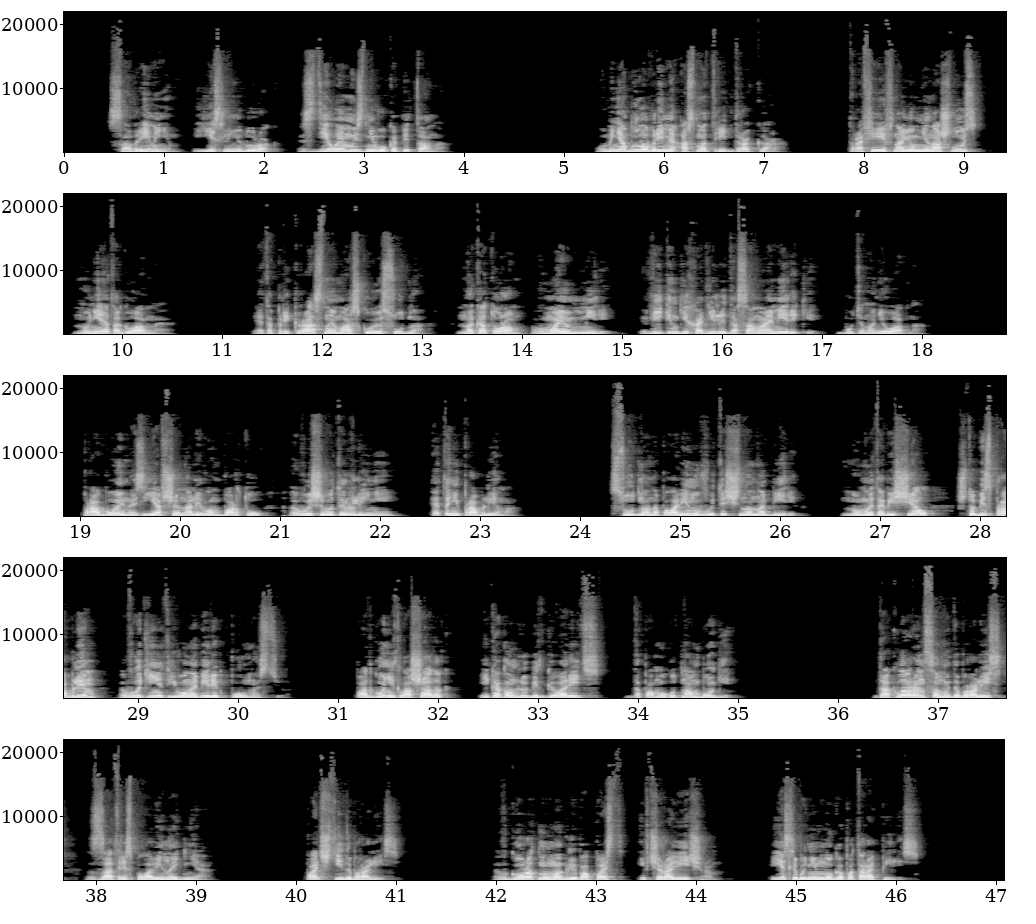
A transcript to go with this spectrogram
Со временем, если не дурак, сделаем из него капитана. У меня было время осмотреть Драккар. Трофеев на нем не нашлось, но не это главное. Это прекрасное морское судно, на котором, в моем мире, викинги ходили до самой Америки, будь она неладна. Пробоина, зиявшая на левом борту, выше ватерлинии, это не проблема. Судно наполовину вытащено на берег, но Мэтт обещал, что без проблем вытянет его на берег полностью. Подгонит лошадок, и, как он любит говорить, да помогут нам боги. До Кларенса мы добрались за три с половиной дня. Почти добрались. В город мы могли попасть и вчера вечером, если бы немного поторопились.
